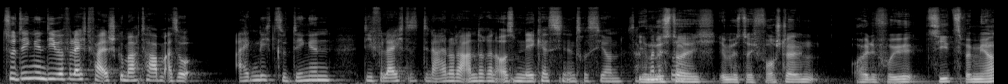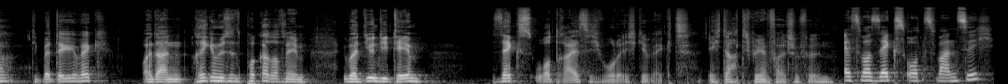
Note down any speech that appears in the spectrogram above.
zu Dingen, die wir vielleicht falsch gemacht haben, also eigentlich zu Dingen, die vielleicht den einen oder anderen aus dem Nähkästchen interessieren. Sagt ihr, müsst so? euch, ihr müsst euch vorstellen, heute früh zieht's bei mir die Bettdecke weg und dann, müssen jetzt Podcast aufnehmen über die und die Themen. 6.30 Uhr wurde ich geweckt. Ich dachte, ich bin im falschen Film. Es war 6.20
